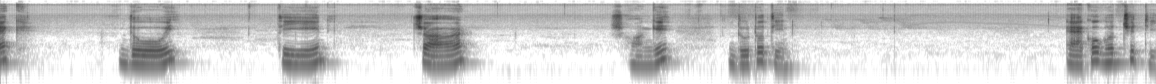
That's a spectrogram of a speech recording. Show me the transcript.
এক দুই তিন চার সঙ্গে দুটো তিন। একক হচ্ছে টি।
